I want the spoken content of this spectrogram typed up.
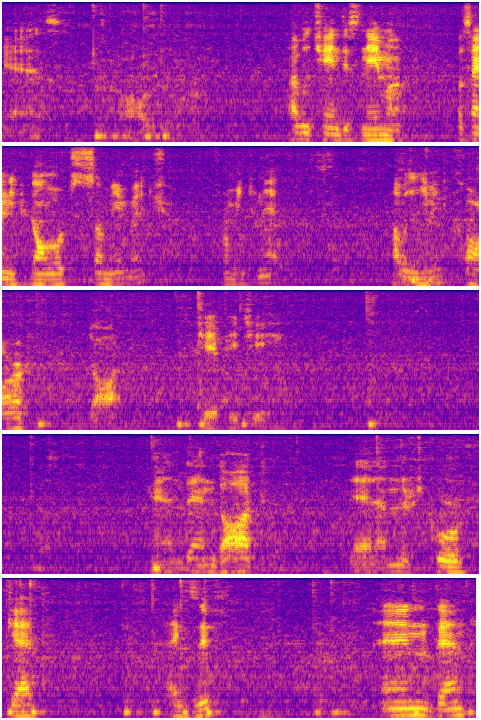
Yes I will change this name uh, I need to download some image from internet. I will name it car jpg and then dot then underscore get exif. And then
